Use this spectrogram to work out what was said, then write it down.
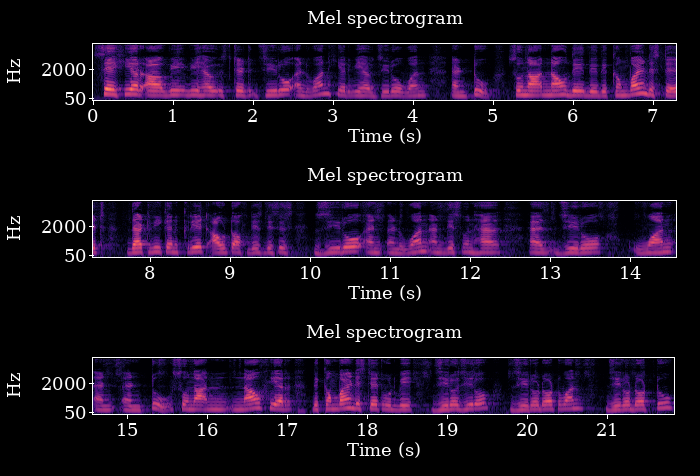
say here uh, we, we have state 0 and 1 here we have 0 1 and 2. So, now, now the, the, the combined state that we can create out of this this is 0 and, and 1 and this one has, has 0 1 and, and 2. So, now, now here the combined state would be 0 0 0 dot 1 0 dot 2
